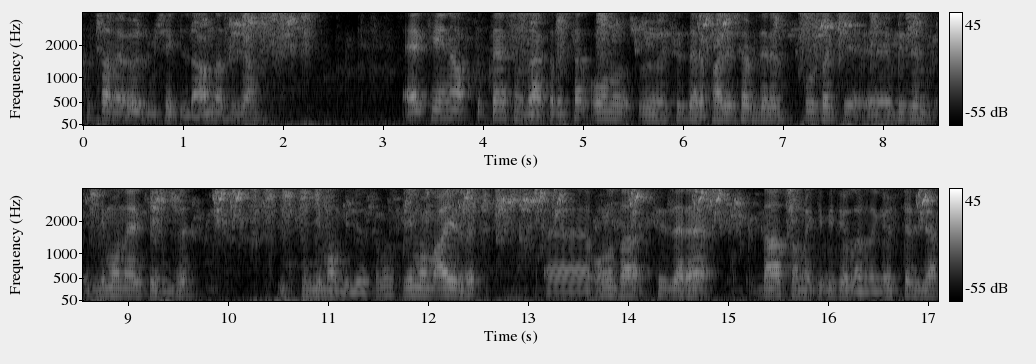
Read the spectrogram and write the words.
kısa ve öz bir şekilde anlatacağım. Erkeği ne yaptık derseniz arkadaşlar onu e, sizlere paylaşabilirim. Buradaki e, bizim limon erkeğimizi ismi limon biliyorsunuz. Limonu ayırdık. E, onu da sizlere daha sonraki videolarda göstereceğim.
